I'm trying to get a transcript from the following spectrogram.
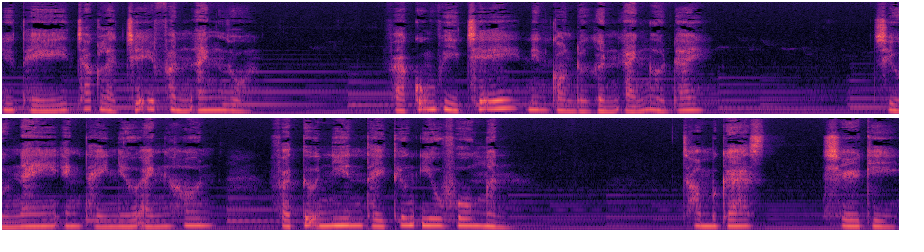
như thế chắc là trễ phần anh rồi. Và cũng vì trễ nên còn được gần ánh ở đây. Chiều nay anh thấy nhớ ánh hơn và tự nhiên thấy thương yêu vô ngần. Tomgas Sergei.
